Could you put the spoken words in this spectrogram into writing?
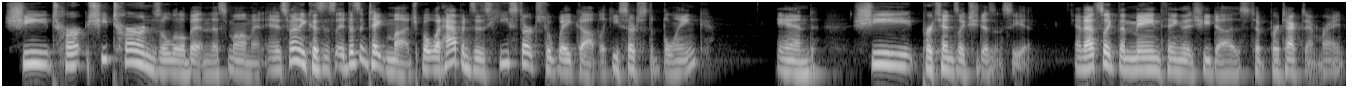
She tur- she turns a little bit in this moment. And it's funny because it doesn't take much but what happens is he starts to wake up like he starts to blink and she pretends like she doesn't see it. And that's like the main thing that she does to protect him right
